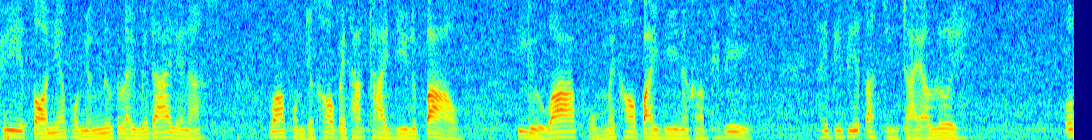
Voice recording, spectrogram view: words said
พี่ตอนนี้ผมยังนึกอะไรไม่ได้เลยนะ ว่าผมจะเข้าไปทักทายดีหรือเปล่า หรือว่าผมไม่เข้าไปดีนะครับพี่ๆให้พี่ๆตัดสินใจเอาเลย โอ้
